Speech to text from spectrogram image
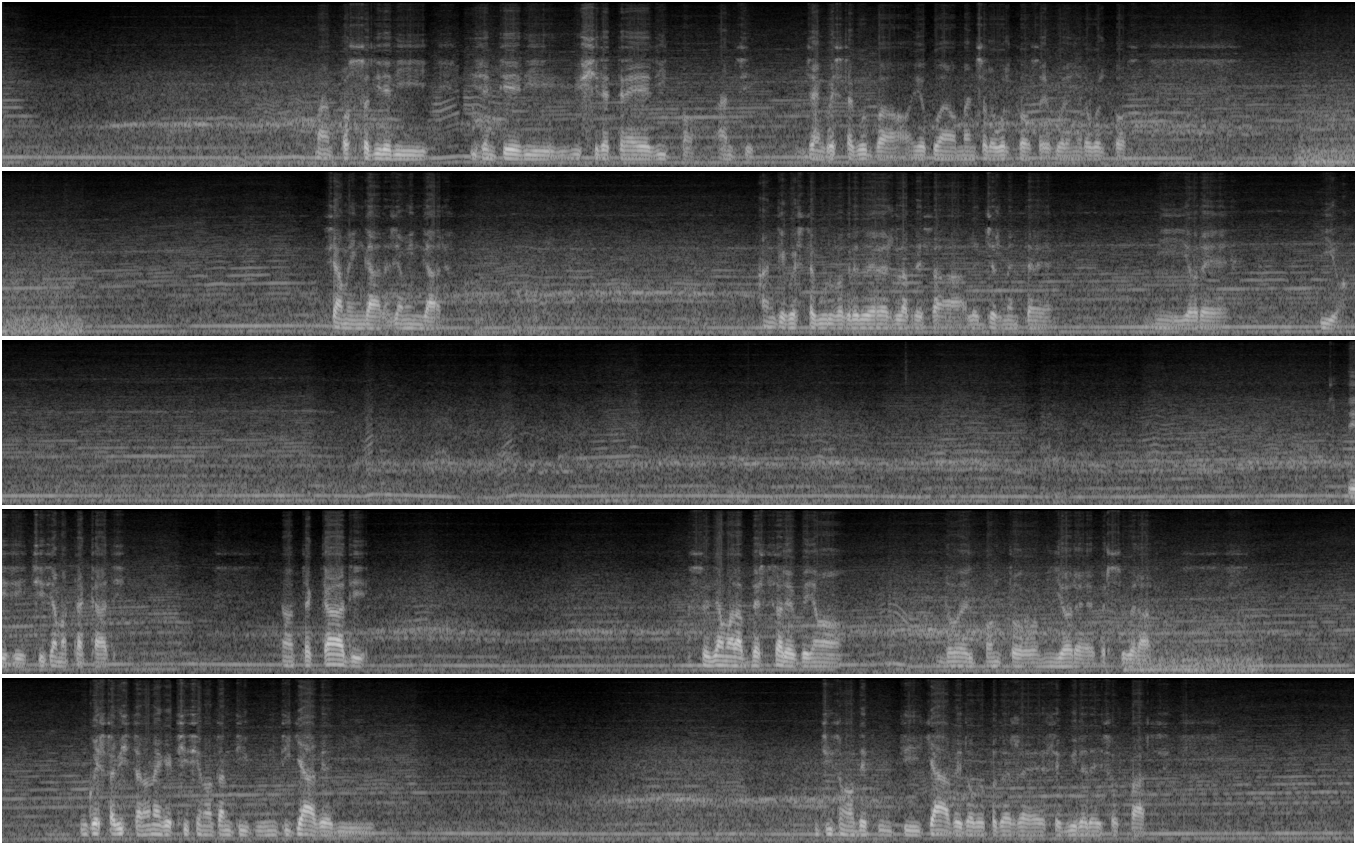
Ma posso dire di, di sentire di riuscire a tenere il ritmo anzi già in questa curva io ho mangiato qualcosa, io ho guadagnato qualcosa siamo in gara, siamo in gara anche questa curva credo di averla presa leggermente migliore io Sì, sì, ci siamo attaccati. Siamo attaccati. studiamo l'avversario e vediamo dove è il punto migliore per superarlo. In questa pista non è che ci siano tanti punti chiave di... ci sono dei punti chiave dove poter seguire dei sorpassi.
